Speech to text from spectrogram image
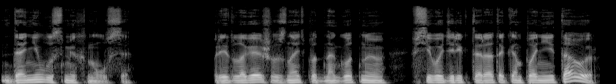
Данил усмехнулся. «Предлагаешь узнать подноготную всего директората компании «Тауэр»?»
